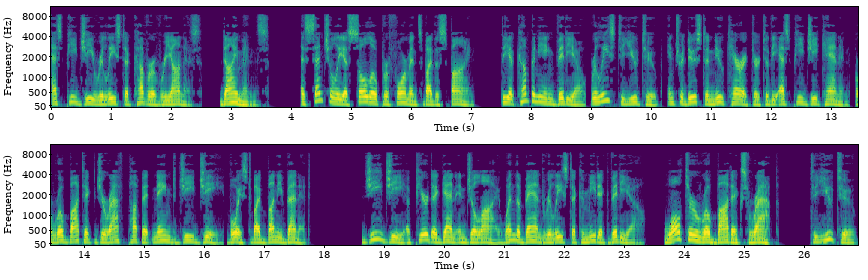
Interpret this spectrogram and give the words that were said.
SPG released a cover of Rihanna's "'Diamonds", essentially a solo performance by The Spine. The accompanying video, released to YouTube, introduced a new character to the SPG canon, a robotic giraffe puppet named GG voiced by Bunny Bennett. GG appeared again in July when the band released a comedic video, "'Walter Robotics Rap' to YouTube.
